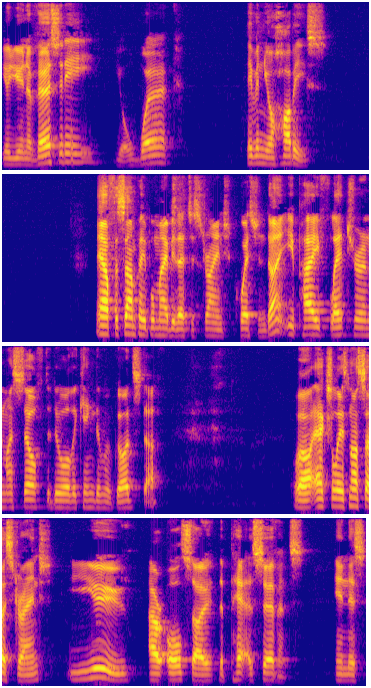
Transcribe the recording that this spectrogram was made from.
your university, your work, even your hobbies? Now, for some people, maybe that's a strange question. Don't you pay Fletcher and myself to do all the kingdom of God stuff? Well, actually, it's not so strange. You are also the uh, servants in this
